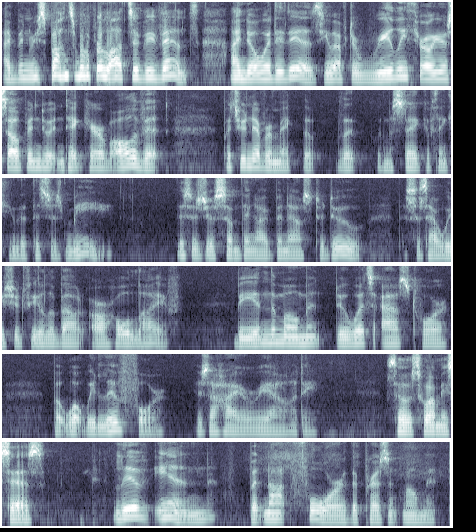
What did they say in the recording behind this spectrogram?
I've been responsible for lots of events. I know what it is. You have to really throw yourself into it and take care of all of it. But you never make the, the, the mistake of thinking that this is me. This is just something I've been asked to do. This is how we should feel about our whole life. Be in the moment, do what's asked for, but what we live for is a higher reality. So Swami says, live in, but not for, the present moment.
